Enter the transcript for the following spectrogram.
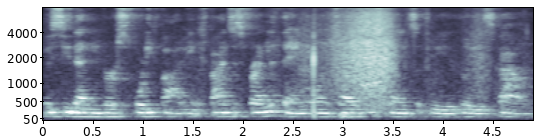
We see that in verse 45. He finds his friend Nathaniel and tells explains what he's found.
